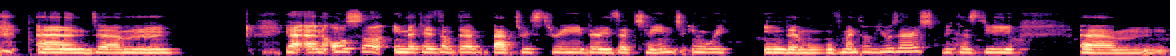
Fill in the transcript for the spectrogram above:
and um, yeah, and also in the case of the baptistry, there is a change in, we, in the movement of users because the um,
